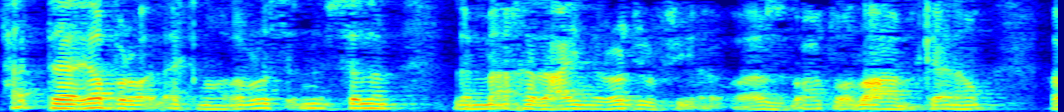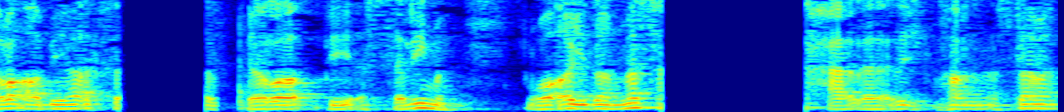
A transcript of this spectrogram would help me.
حتى يبرأ الأكمه. والأبرص النبي صلى الله عليه وسلم لما أخذ عين الرجل في غزوة أحد وضعها مكانه رأى بها أكثر يرى بالسليمة. وأيضا مسح على رجل محمد بن مسلمة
